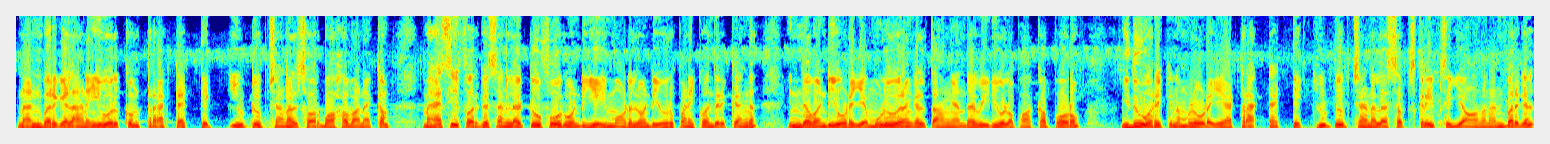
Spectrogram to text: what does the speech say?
நண்பர்கள் அனைவருக்கும் டிராக்டர் டெக் யூடியூப் சேனல் சார்பாக வணக்கம். மேசி ஃபர்கசனில் two four one DI model வண்டி விற்பனைக்கு வந்திருக்காங்க. இந்த வண்டியுடைய முழுவரங்கள் தாங்க அந்த வீடியோவில் பார்க்க போகிறோம் இதுவரைக்கும் நம்மளுடைய டிராக்டர் டெக் யூடியூப் சேனலை சப்ஸ்கிரைப் செய்யாத நண்பர்கள்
